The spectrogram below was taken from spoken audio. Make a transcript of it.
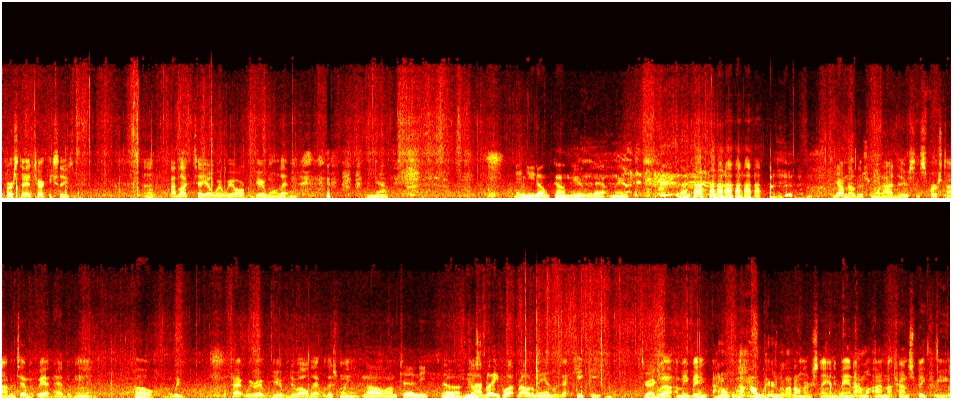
First day of turkey season. Uh, I'd like to tell y'all where we are, but Gary won't let me. No. And you don't come here without me. Y'all know this more than I do since the first time, but tell me if we hadn't had the wind. Oh. We, the fact we were able, you able to do all that with this wind. No, I'm telling you. Uh, Mhm. I believe what brought them in was that Kiki. Greg? Well, I mean, Ben, I don't. I, here's what I don't understand, and Ben, I'm, I'm not trying to speak for you,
